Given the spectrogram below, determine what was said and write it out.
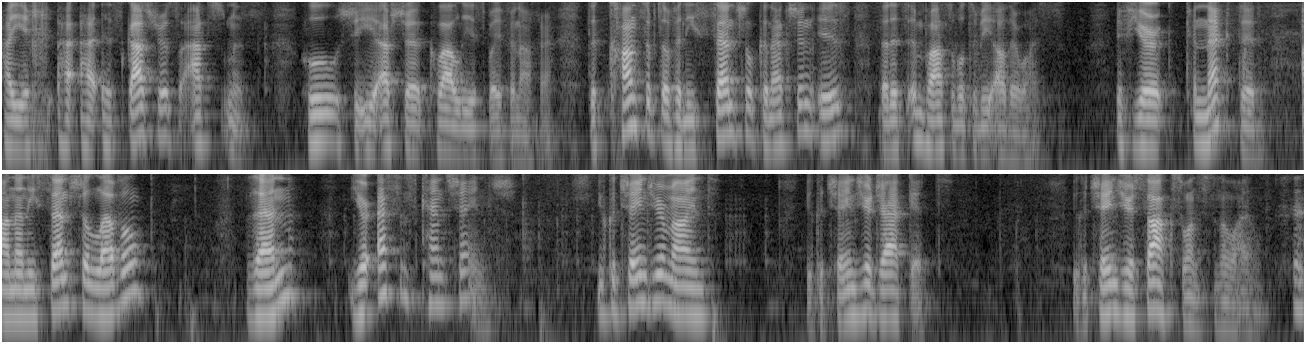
hiskashrus atzmis, who she'afshe klal The concept of an essential connection is that it's impossible to be otherwise. If you're connected on an essential level, then your essence can't change. You could change your mind, you could change your jacket, you could change your socks once in a while.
